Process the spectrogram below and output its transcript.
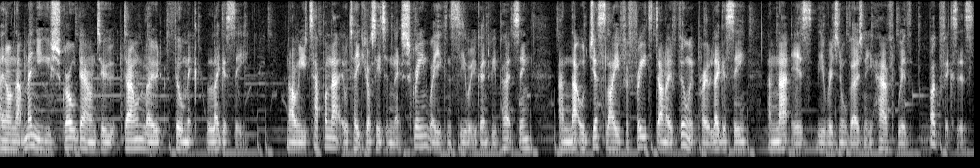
and on that menu you scroll down to download Filmic Legacy. Now when you tap on that it will take you obviously to the next screen where you can see what you're going to be purchasing. And that will just allow you for free to download Filmic Pro Legacy. And that is the original version that you have with bug fixes.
